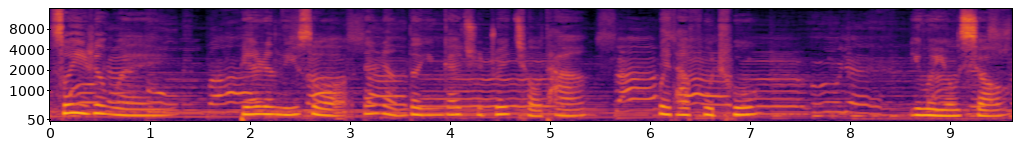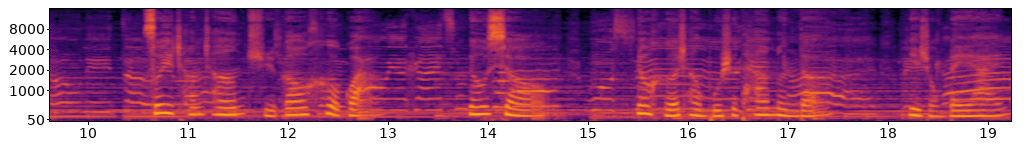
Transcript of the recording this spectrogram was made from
所以认为。别人理所当然的应该去追求他，为他付出。因为优秀，所以常常举高喝寡。优秀，又何尝不是他们的一种悲哀？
